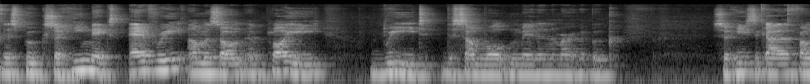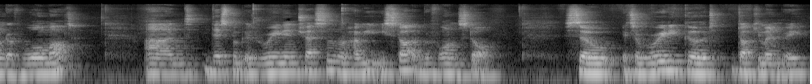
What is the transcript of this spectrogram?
this book. So he makes every Amazon employee read the Sam Walton Made in America book. So he's the guy, the founder of Walmart, and this book is really interesting on how he started with one store so it's a really good documentary,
